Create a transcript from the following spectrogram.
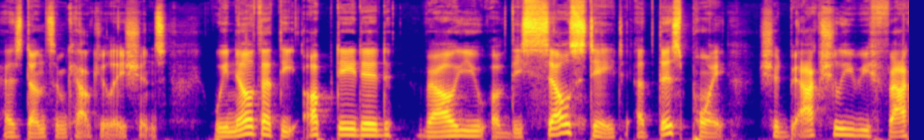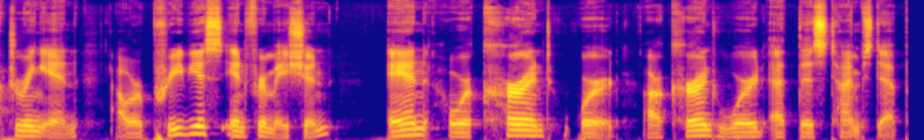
has done some calculations. We know that the updated value of the cell state at this point should actually be factoring in our previous information and our current word, our current word at this time step.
